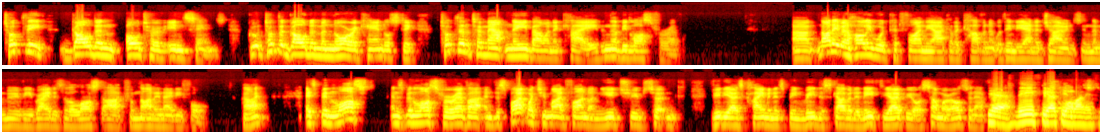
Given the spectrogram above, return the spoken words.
took the golden altar of incense, took the golden menorah candlestick, took them to Mount Nebo in a cave, and they'll be lost forever. Um, not even Hollywood could find the Ark of the Covenant with Indiana Jones in the movie Raiders of the Lost Ark from 1984. Right? It's been lost and it's been lost forever. And despite what you might find on YouTube, certain videos claiming it's been rediscovered in Ethiopia or somewhere else in Africa. Yeah, the Ethiopian one is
